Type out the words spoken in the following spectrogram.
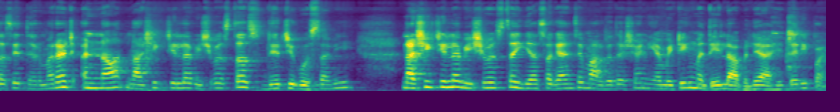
तसे धर्मराज अण्णा नाशिक जिल्हा विश्वस्त सुधीरजी गोसावी नाशिक जिल्हा विश्वस्त या सगळ्यांचे मार्गदर्शन या मिटिंगमध्ये लाभले आहे तरी पण.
